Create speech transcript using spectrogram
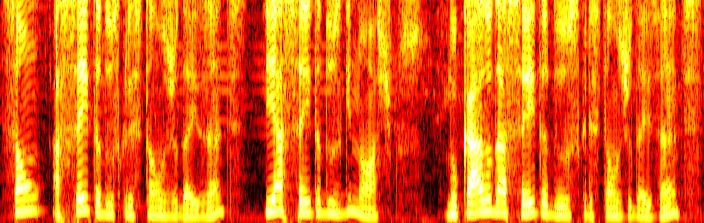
são a seita dos cristãos judaizantes e a seita dos gnósticos. No caso da seita dos cristãos judaizantes,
